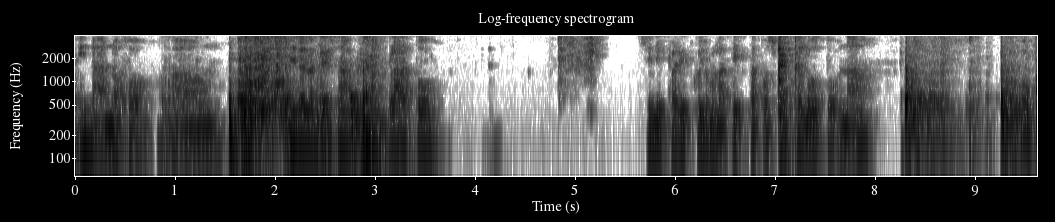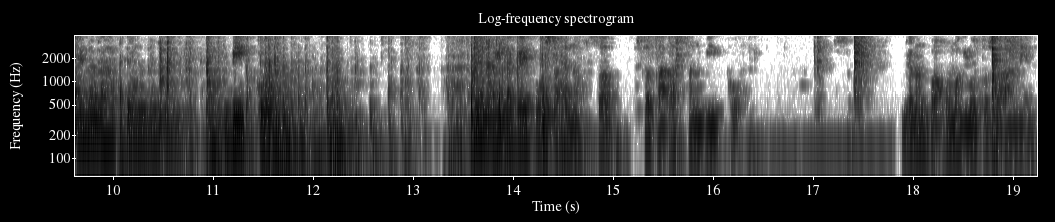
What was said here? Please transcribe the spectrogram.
inaano ko, um, nilalagay sa isang plato. Siniparit ko yung latik. Tapos pagkaluto na, okay na lahat yung biko. Yun ang ilagay po sa ano, sa, sa taas ng biko. Ganun po ako magluto sa amin.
